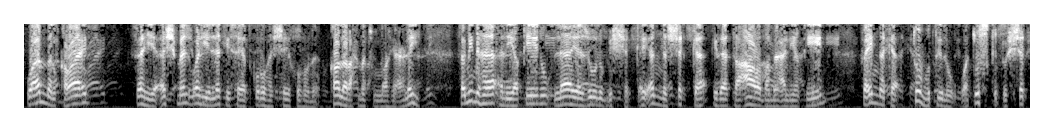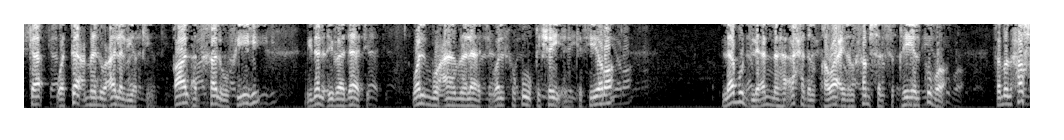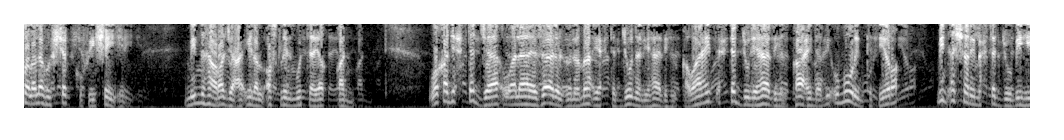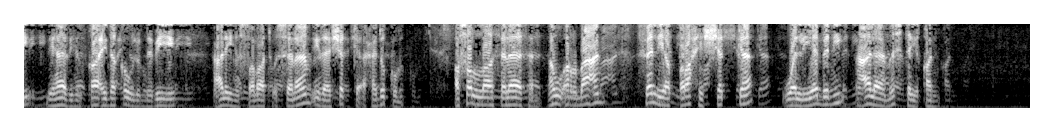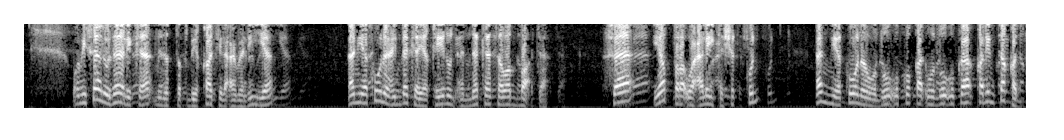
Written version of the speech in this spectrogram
وأما القواعد فهي أشمل وهي التي سيذكرها الشيخ هنا. قال رحمة الله عليه فمنها اليقين لا يزول بالشك أي أن الشك إذا تعارض مع اليقين فإنك تبطل وتسقط الشك وتعمل على اليقين. قال أدخلوا فيه من العبادات والمعاملات والحقوق شيئا كثيرا. لابد لأنها أحد القواعد الخمسة الفقهية الكبرى. فمن حصل له الشك في شيء منها رجع إلى الأصل المتيقن. وقد احتج ولا يزال العلماء يحتجون لهذه القواعد احتجوا لهذه القاعدة بأمور كثيرة. من أشهر ما احتجوا به لهذه القاعدة قول النبي عليه الصلاة والسلام إذا شك أحدكم أصلى ثلاثا أو أربعا فليطرح الشك وليبني على ما استيقن. ومثال ذلك من التطبيقات العملية أن يكون عندك يقين أنك توضأت فيطرأ عليك شك أن يكون وضوءك, قد انتقد.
